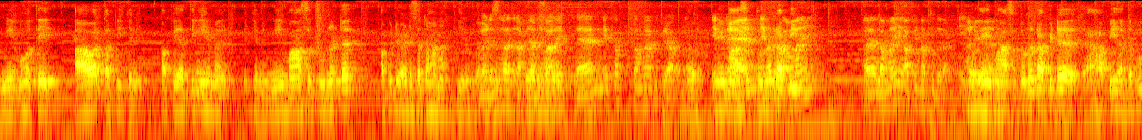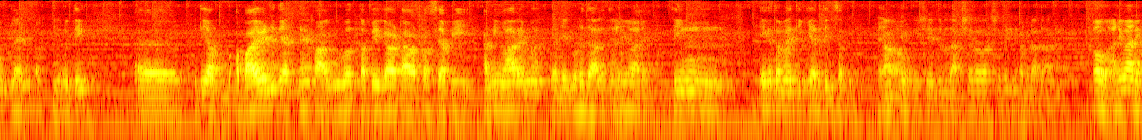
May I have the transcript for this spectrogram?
මේ මොහොතේ ආවත් අපි කන අපේ අතින් එහෙම එකන මේ මාස තුනට අපිට වැඩසටහනක් තියෙන වැඩසටහන අපි අනිවාර්යෙන් ප්ලෑන් එකක් තමයි අපි. ඒ මේ මාස තුනට අපි- ළමයි අපි නතු කරන්නේ. ඒ මාස තුනට අපිට අපි හදපු ප්ලෑන් එකක් තියෙන ඉතින් ඉති අබයවෙන්න දෙයක් නෑ කාගුවත් අපේ ගාට ආවට පස්සේ අපි අනිවාර්යම වැඩේ ගොඩ දාලා දෙන අනිවාර්යෙන්. ඉතින් ඒක තමයි තික ඇතින් සතු Thank you. විශේෂ තුරු දක්ෂර කියන අපිට අදාළ නැහැ. ඔව් හිතන්නේ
